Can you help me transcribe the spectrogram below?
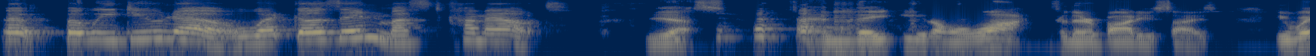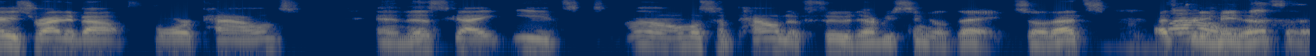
But, but we do know what goes in must come out. Yes, and they eat a lot for their body size. He weighs right about four pounds, and this guy eats oh, almost a pound of food every single day. So that's that's pretty amazing. That's a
